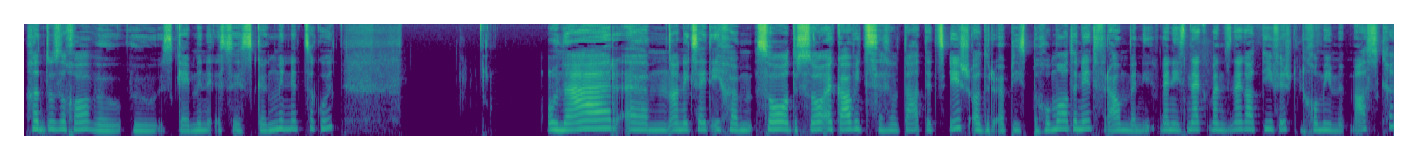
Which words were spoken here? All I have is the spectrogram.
könnte rauskommen, weil, weil es, geht mir, es, es ging mir nicht so gut. Und dann ähm, habe ich gesagt, ich komme so oder so, egal wie das Resultat jetzt ist oder ob ich es bekomme oder nicht, vor allem wenn, wenn, ich, wenn es negativ ist, dann komme ich mit Maske.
